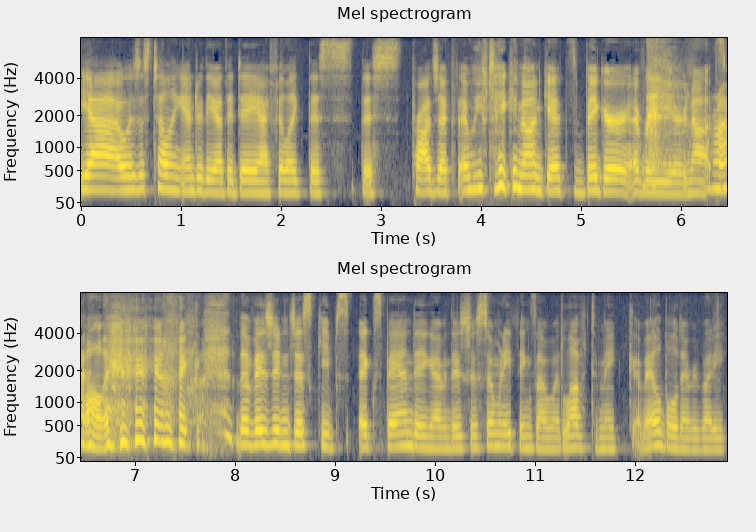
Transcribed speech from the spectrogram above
Yeah, I was just telling Andrew the other day. I feel like this this project that we've taken on gets bigger every year, not smaller. like the vision just keeps expanding. I mean, there's just so many things I would love to make available to everybody.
